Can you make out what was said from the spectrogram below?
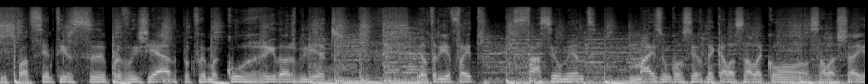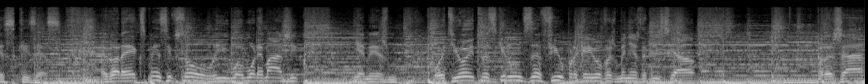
E pode sentir-se privilegiado porque foi uma corrida aos bilhetes. Ele teria feito facilmente mais um concerto naquela sala com sala cheia se quisesse. Agora é Expensive Soul e o amor é mágico. E é mesmo. 8 e 8, a seguir um desafio para quem ouve as manhãs da comercial. Para já.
